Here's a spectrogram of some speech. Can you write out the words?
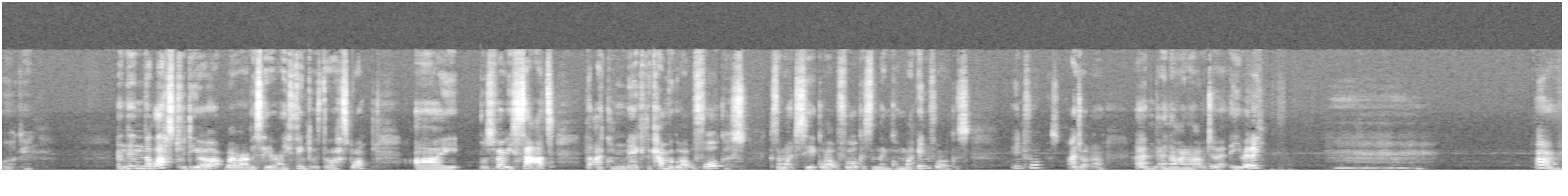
working. And in the last video where I was here, I think it was the last one, I was very sad that I couldn't make the camera go out of focus because I wanted to see it go out of focus and then come back in focus. In focus? I don't know. Um, and now I know how to do it. Are you ready? Oh.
